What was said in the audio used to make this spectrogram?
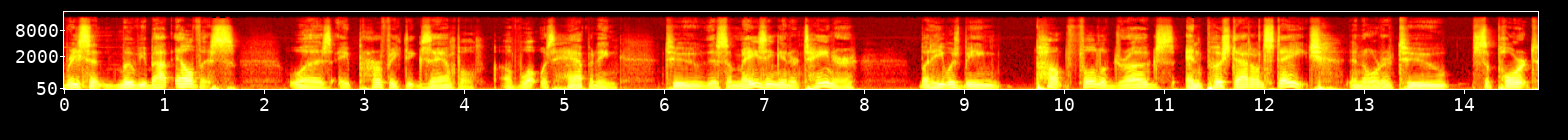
recent movie about Elvis was a perfect example of what was happening to this amazing entertainer, but he was being pumped full of drugs and pushed out on stage in order to support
